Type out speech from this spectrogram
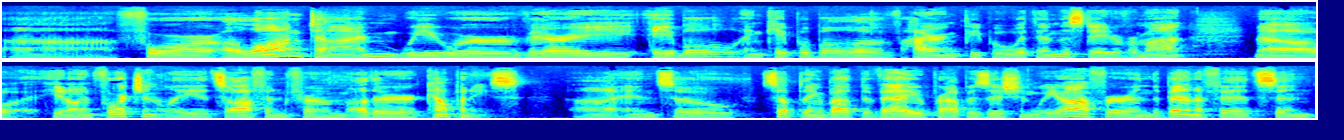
Uh, for a long time, we were very able and capable of hiring people within the state of Vermont. Now, you know, unfortunately, it's often from other companies. Uh, and so, something about the value proposition we offer and the benefits and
